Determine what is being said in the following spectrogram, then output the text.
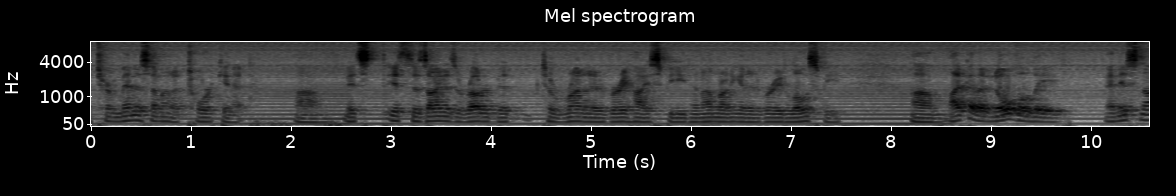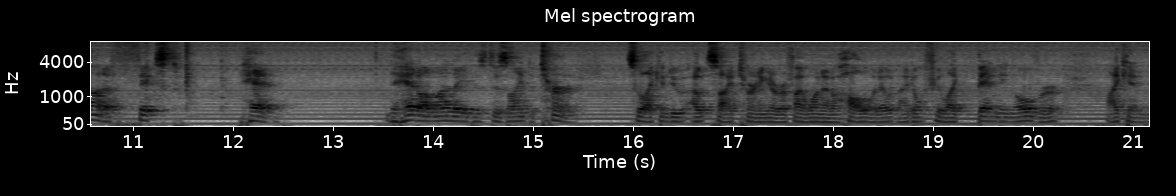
a tremendous amount of torque in it. Um, it's it's designed as a router bit to run at a very high speed, and I'm running it at a very low speed. Um, I've got a Nova lathe, and it's not a fixed head. The head on my lathe is designed to turn, so I can do outside turning, or if I want to hollow it out and I don't feel like bending over, I can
